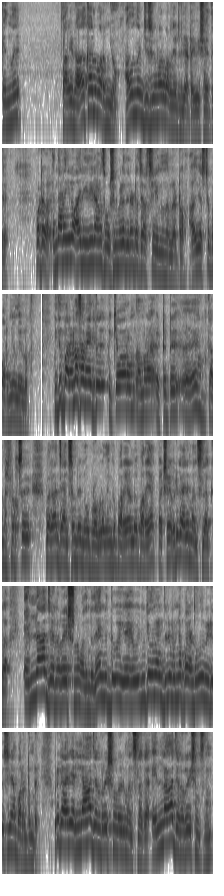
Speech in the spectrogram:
എന്ന് പറയുന്നത്. അതൊക്കെ അതിൽ പറഞ്ഞോ? അതൊന്നും എം ജി ശ്രീകുമാർ പറഞ്ഞിട്ടില്ല കേട്ടോ ഈ വിഷയത്തിൽ. വട്ടവർ എന്താണെങ്കിലും ആ രീതിയിലാണ് സോഷ്യൽ മീഡിയ ഇതിനോട്ട് ചർച്ച ചെയ്യുന്നത് കേട്ടോ. അത് ജസ്റ്റ് പറഞ്ഞു എന്നേ ഉള്ളൂ. ഇത് പറയുന്ന സമയത്ത് മിക്കവാറും നമ്മളെ ഇട്ടിട്ട് കമന്റ് ബോക്സ് വരാൻ ചാൻസ് ഉണ്ട്. നോ പ്രോബ്ലം നിങ്ങൾക്ക് പറയാനുള്ളത് പറയാം. പക്ഷേ ഒരു കാര്യം മനസ്സിലാക്കുക. എല്ലാ ജനറേഷനും അതിന്റെ ഞാൻ ഇത് എനിക്കൊന്നും ഇതിന് മുന്നേ രണ്ട് മൂന്ന് വീഡിയോസ് ഞാൻ പറഞ്ഞിട്ടുണ്ട്. ഒരു കാര്യം എല്ലാ ജനറേഷനിലും മനസ്സിലാക്കുക. എല്ലാ ജനറേഷൻസിനും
